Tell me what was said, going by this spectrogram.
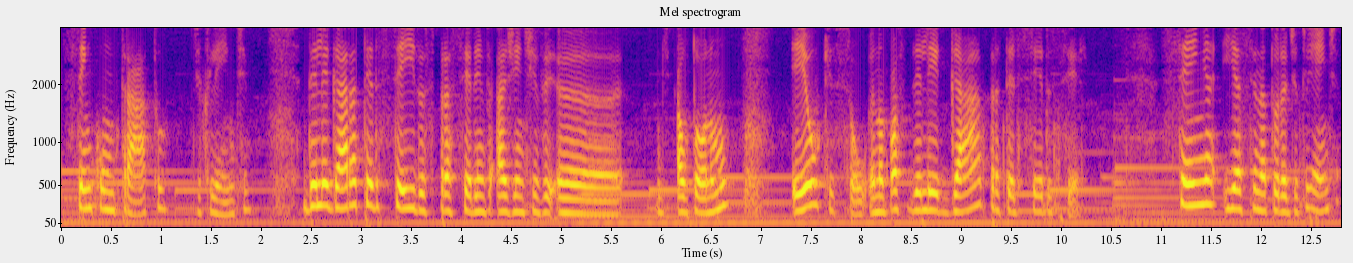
sem contrato de cliente, delegar a terceiros para ser agente uh, autônomo. Eu que sou, eu não posso delegar para terceiros ser senha e assinatura de cliente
